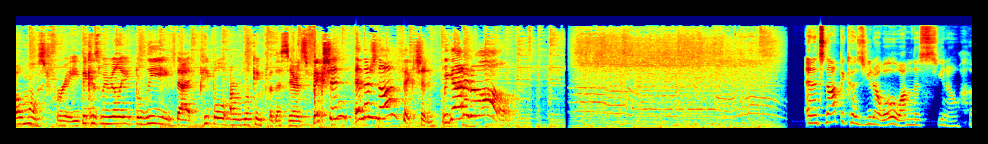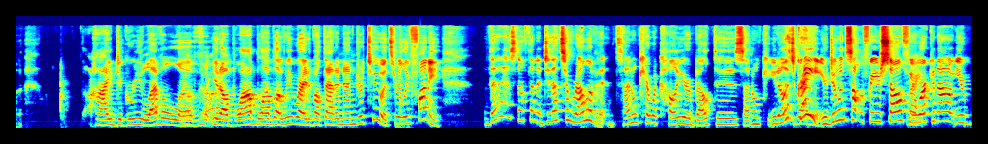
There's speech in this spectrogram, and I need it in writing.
almost free because we really believe that people are looking for this. There's fiction and there's nonfiction. We got it all. And it's not because, you know, oh, I'm this, you know, high degree level of, God. you know, blah, blah, blah. Mhm. We write about that in Endra too. It's really funny. That has nothing to do, that's irrelevant. I don't care what color your belt is. I don't, you know, it's Right. great. You're doing something for yourself. You're working out. You're,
